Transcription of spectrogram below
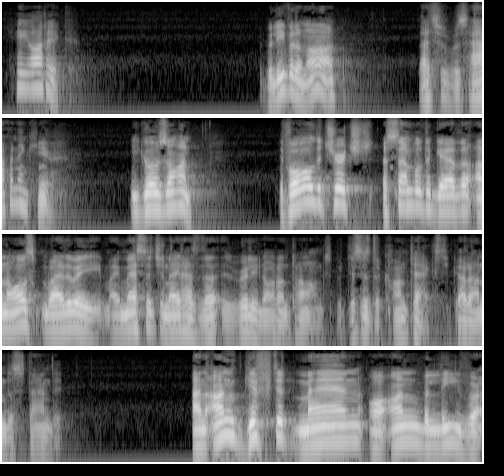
It's chaotic. Believe it or not, that's what was happening here. He goes on. If all the church assembled together on all, by the way, my message tonight has is really not on tongues, but this is the context. You've got to understand it. An ungifted man or unbeliever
